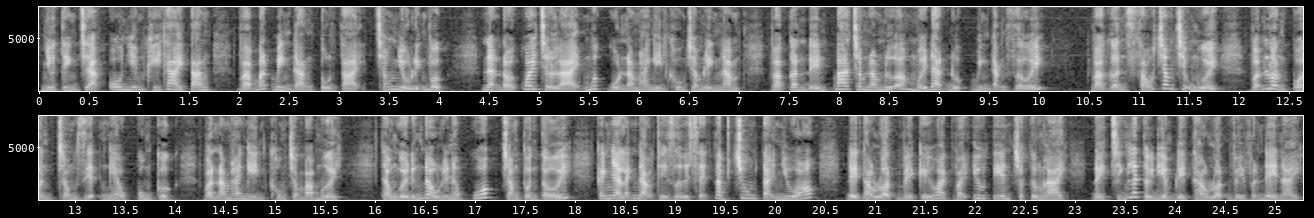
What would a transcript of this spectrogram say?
như tình trạng ô nhiễm khí thải tăng và bất bình đẳng tồn tại trong nhiều lĩnh vực, nạn đói quay trở lại mức của năm 2005 và cần đến 300 năm nữa mới đạt được bình đẳng giới và gần 600 triệu người vẫn luẩn quẩn trong diện nghèo cùng cực vào năm 2030. Theo người đứng đầu Liên Hợp Quốc, trong tuần tới, các nhà lãnh đạo thế giới sẽ tập trung tại New York để thảo luận về kế hoạch và ưu tiên cho tương lai. Đây chính là thời điểm để thảo luận về vấn đề này.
